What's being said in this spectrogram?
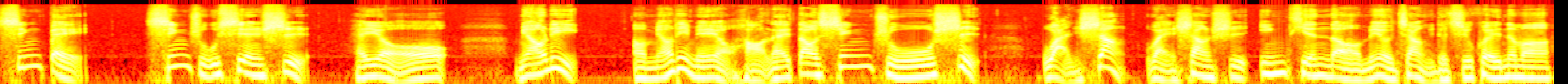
新北、新竹县市，还有苗栗哦，苗栗没有。好，来到新竹市，晚上晚上是阴天的，没有降雨的机会。那么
